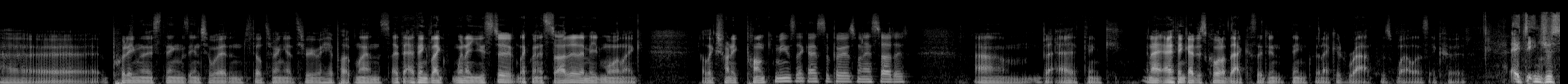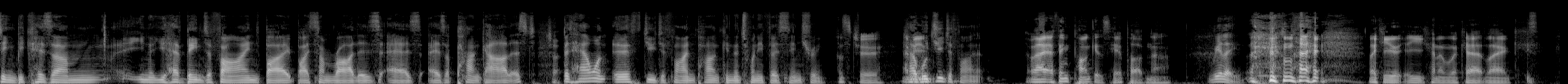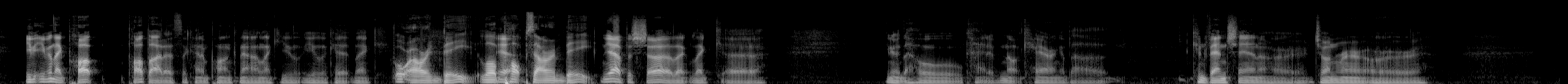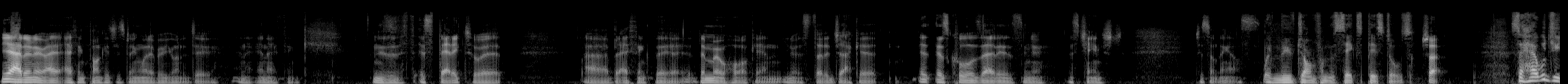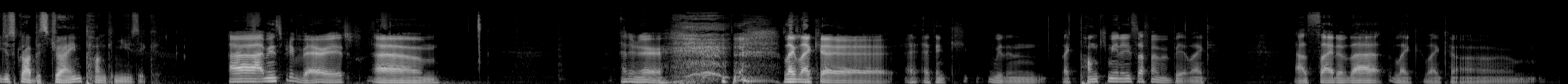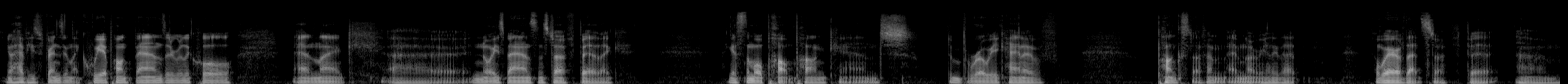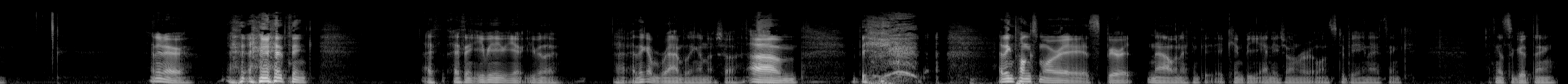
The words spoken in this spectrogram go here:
uh, putting those things into it and filtering it through a hip hop lens. I, th- I think like when I used to, like when I started, I made more like electronic punk music, I suppose, when I started. Um, but I think, and I, I think I just called it that because I didn't think that I could rap as well as I could. It's interesting because um, you know you have been defined by, by some writers as as a punk artist, Sure. but how on earth do you define punk in the 21st century? That's true. I How mean, would you define it? I, I think punk is hip hop now. Really? like, like you, you kind of look at like even, even like pop pop artists are kind of punk now. Like you you look at like or R and B? A lot of Yeah. pop's R and B. Yeah, for sure. Like like uh you know, the whole kind of not caring about convention or genre or yeah, I don't know. I, I think punk is just doing whatever you want to do, and, and I think and there's an aesthetic to it. Uh, but I think the the mohawk and you know studded jacket, a- as cool as that is, you know, has changed to something else. We've moved on from the Sex Pistols. Sure. So, how would you describe Australian punk music? Uh, I mean, it's pretty varied. Um, I don't know. like, like, uh, I, I think within like punk community stuff, I'm a bit like outside of that. Like, like, um, you know, I have his friends in like queer punk bands that are really cool, and like uh, noise bands and stuff. But like, I guess the more pop punk and the broy kind of punk stuff, I'm I'm not really that aware of that stuff. But um, I don't know. I think, I, th- I think even even though uh, I think I'm rambling, I'm not sure. Um, the I think punk's more a spirit now, and I think it, it can be any genre it wants to be, and I think I think that's a good thing.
